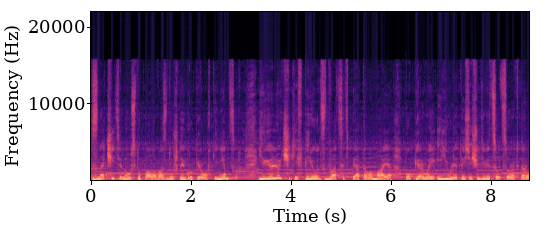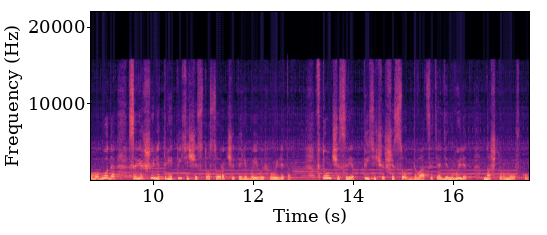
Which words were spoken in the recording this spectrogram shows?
значительно уступала воздушной группировке немцев, ее летчики в период с 25 мая по 1 июля 1942 года совершили 3144 боевых вылетов в том числе 1621 вылет на штурмовку.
